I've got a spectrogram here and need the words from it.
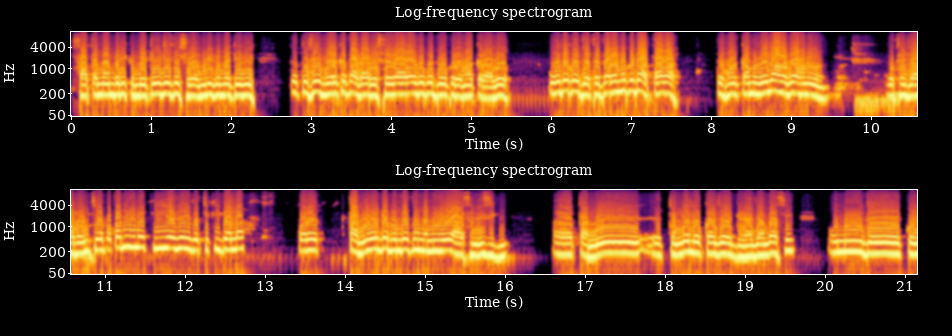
ਸੱਤ ਮੈਂਬਰੀ ਕਮੇਟੀ ਦੀ ਤੇ ਸ਼੍ਰੋਮਣੀ ਕਮੇਟੀ ਦੀ। ਤੇ ਤੁਸੀਂ ਵਿਰਕ ਤੁਹਾਡਾ ਰਿਸ਼ਤੇਦਾਰ ਆ, ਉਹਦੇ ਕੋਲ ਜੋ ਕਰਾਉਣਾ ਕਰਾ ਲਓ। ਉਹਦੇ ਕੋਲ ਜਥੇਦਾਰਾਂ ਨੂੰ ਕਢਾਤਾ ਵਾ। ਤੇ ਹੁਣ ਕੰਮ ਵਿਹਲਾ ਹੋ ਗਿਆ, ਹੁਣ ਉੱਥੇ ਜਾ ਪਹੁੰਚੇ ਪਤਾ ਨਹੀਂ ਹੁਣ ਕੀ ਇਹਦੇ ਵਿੱਚ ਕੀ ਗੱਲ ਆ। ਪਰ ਧਾਮੀ ਵਰਗੇ ਬੰਦੇ ਤੋਂ ਮੈਨੂੰ ਇਹ ਆਸ ਨਹੀਂ ਸੀਗੀ। ਧਾਮੀ ਅਹ, ਚੰਗੇ ਲੋਕਾਂ 'ਚ ਗਿਣਿਆ ਜਾਂਦਾ ਸੀ, ਉਹਨੂੰ ਜੇ ਕੋਈ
